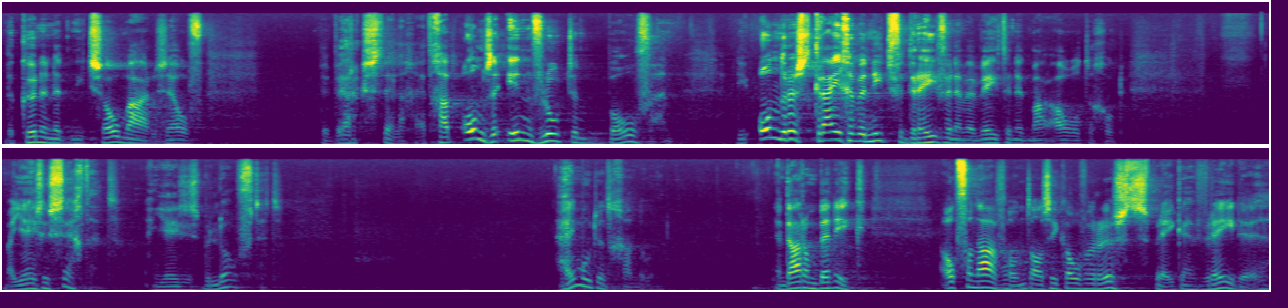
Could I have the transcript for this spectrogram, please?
We kunnen het niet zomaar zelf bewerkstelligen. Het gaat onze invloed te boven. Die onrust krijgen we niet verdreven en we weten het maar al te goed. Maar Jezus zegt het en Jezus belooft het. Hij moet het gaan doen. En daarom ben ik, ook vanavond, als ik over rust spreek en vrede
